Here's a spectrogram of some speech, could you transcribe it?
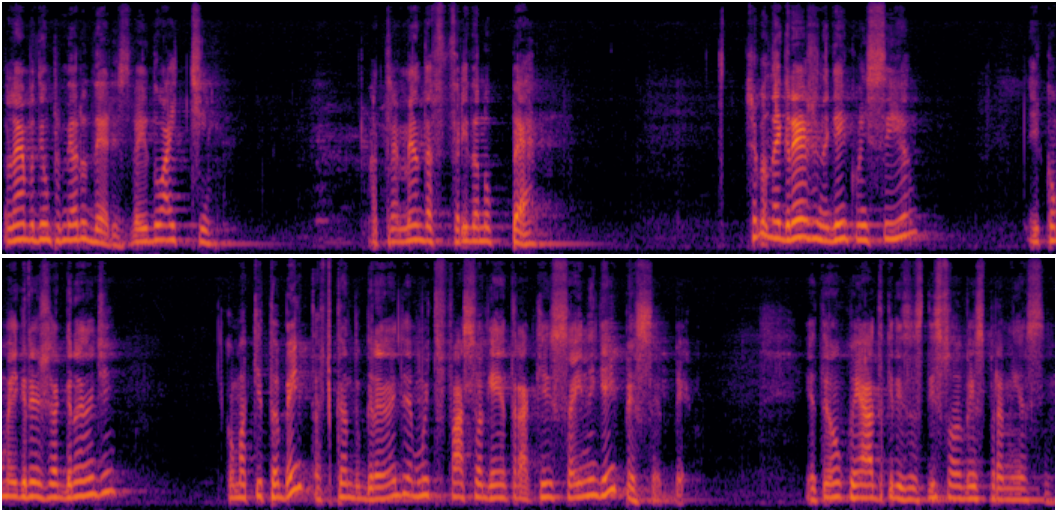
Eu lembro de um primeiro deles, veio do Haiti. Uma tremenda ferida no pé. Chegou na igreja, ninguém conhecia. E como a igreja é grande, como aqui também está ficando grande, é muito fácil alguém entrar aqui e sair e ninguém perceber. Eu tenho um cunhado que disse uma vez para mim assim:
